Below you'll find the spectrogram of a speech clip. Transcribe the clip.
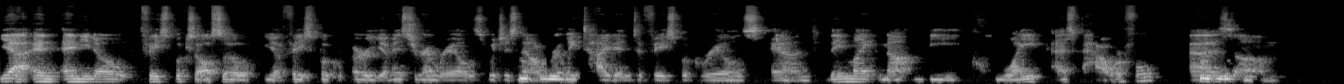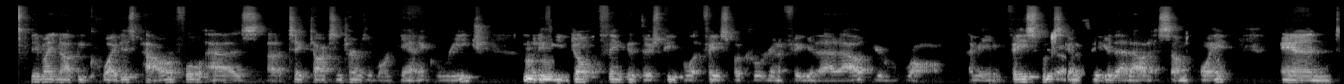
yeah, and and you know, Facebook's also you have Facebook or you have Instagram Reels, which is now mm-hmm. really tied into Facebook Reels, and they might not be quite as powerful as mm-hmm. um, they might not be quite as powerful as uh, TikToks in terms of organic reach. But mm-hmm. if you don't think that there's people at Facebook who are going to figure that out, you're wrong. I mean, Facebook's yeah. going to figure that out at some point. And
